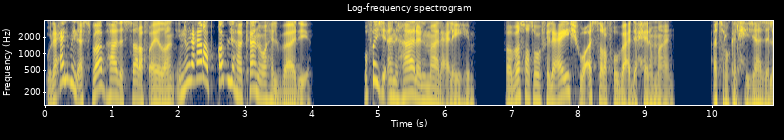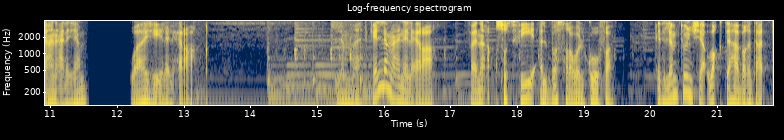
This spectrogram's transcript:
ولعل من أسباب هذا السرف أيضا إنه العرب قبلها كانوا أهل بادية. وفجأة انهال المال عليهم. فبسطوا في العيش وأسرفوا بعد حرمان. أترك الحجاز الآن على جنب وأجي إلى العراق. لما أتكلم عن العراق فأنا أقصد فيه البصرة والكوفة إذ لم تنشأ وقتها بغداد.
